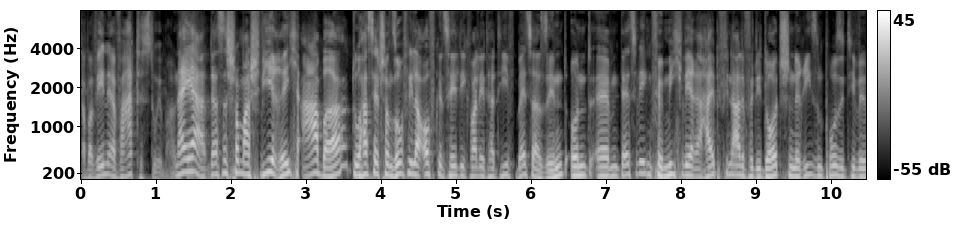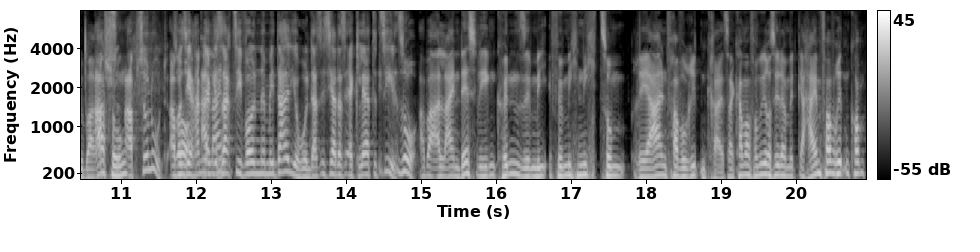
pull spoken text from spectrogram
Aber wen erwartest du im Halbfinale? Naja, das ist schon mal schwierig, aber du hast jetzt schon so viele aufgezählt, die qualitativ besser sind und ähm, deswegen für mich wäre Halbfinale für die Deutschen eine riesen positive Überraschung. Absu- absolut. Aber So, sie haben ja gesagt, sie wollen eine Medaille holen. Das ist ja das erklärte Ziel. So, aber allein deswegen können sie mich, für mich nicht zum realen Favoritenkreis. Da kann man von mir aus wieder mit Geheimfavoriten kommen.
